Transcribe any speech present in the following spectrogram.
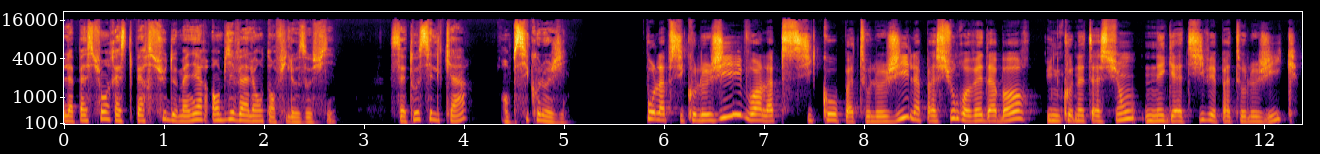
la passion reste perçue de manière ambivalente en philosophie. C'est aussi le cas en psychologie. Pour la psychologie, voire la psychopathologie, la passion revêt d'abord une connotation négative et pathologique.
